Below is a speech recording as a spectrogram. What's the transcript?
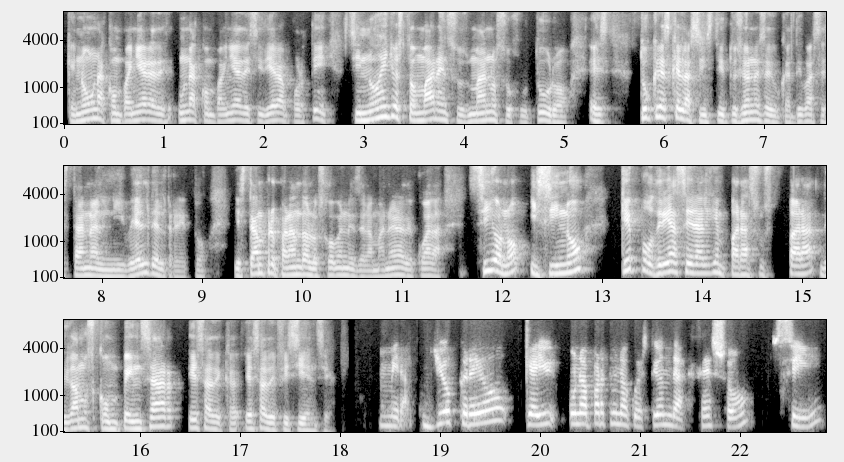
que no una compañía, una compañía decidiera por ti, sino ellos tomar en sus manos su futuro. Es, ¿Tú crees que las instituciones educativas están al nivel del reto y están preparando a los jóvenes de la manera adecuada? ¿Sí o no? Y si no, ¿qué podría hacer alguien para, sus, para digamos, compensar esa, esa deficiencia? Mira, yo creo que hay una parte, una cuestión de acceso, sí,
